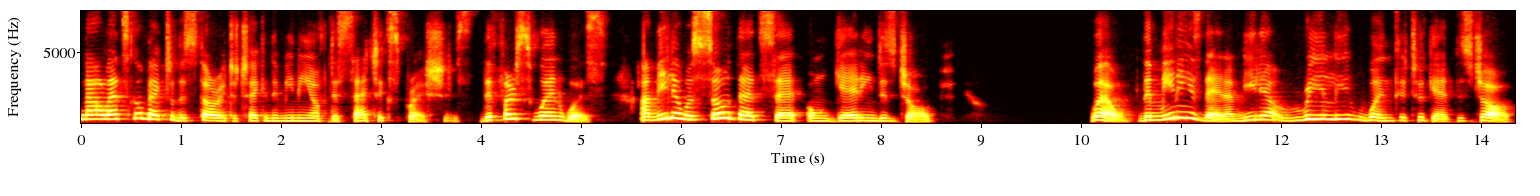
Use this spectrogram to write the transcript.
Now let's go back to the story to check the meaning of the set expressions. The first one was Amelia was so dead set on getting this job. Well, the meaning is that Amelia really wanted to get this job.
